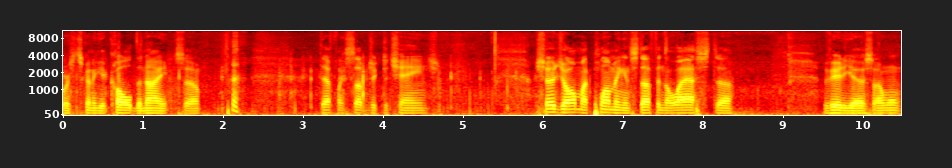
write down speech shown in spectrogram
course, it's going to get cold tonight, so definitely subject to change. I showed you all my plumbing and stuff in the last uh, video, so I won't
